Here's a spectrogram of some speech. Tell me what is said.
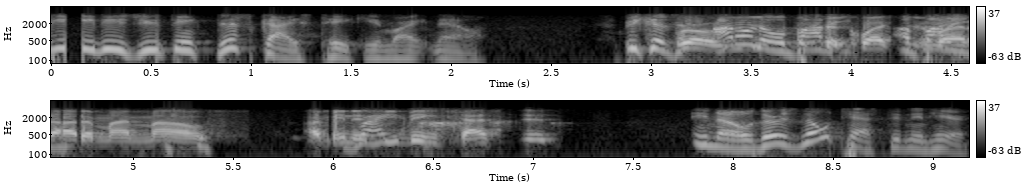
PEDs do you think this guy's taking right now? Because Bro, I don't know about the a, question about right out of my mouth. I mean, is he being tested? You know, there's no testing in here.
